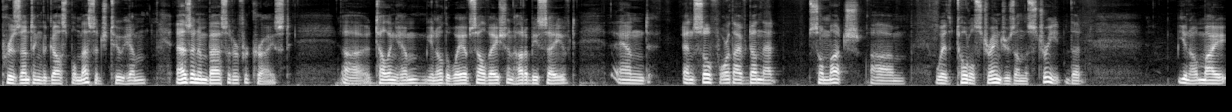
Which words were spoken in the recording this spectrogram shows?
presenting the gospel message to him as an ambassador for Christ, uh, telling him, you know, the way of salvation, how to be saved, and and so forth. I've done that so much um, with total strangers on the street that you know my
